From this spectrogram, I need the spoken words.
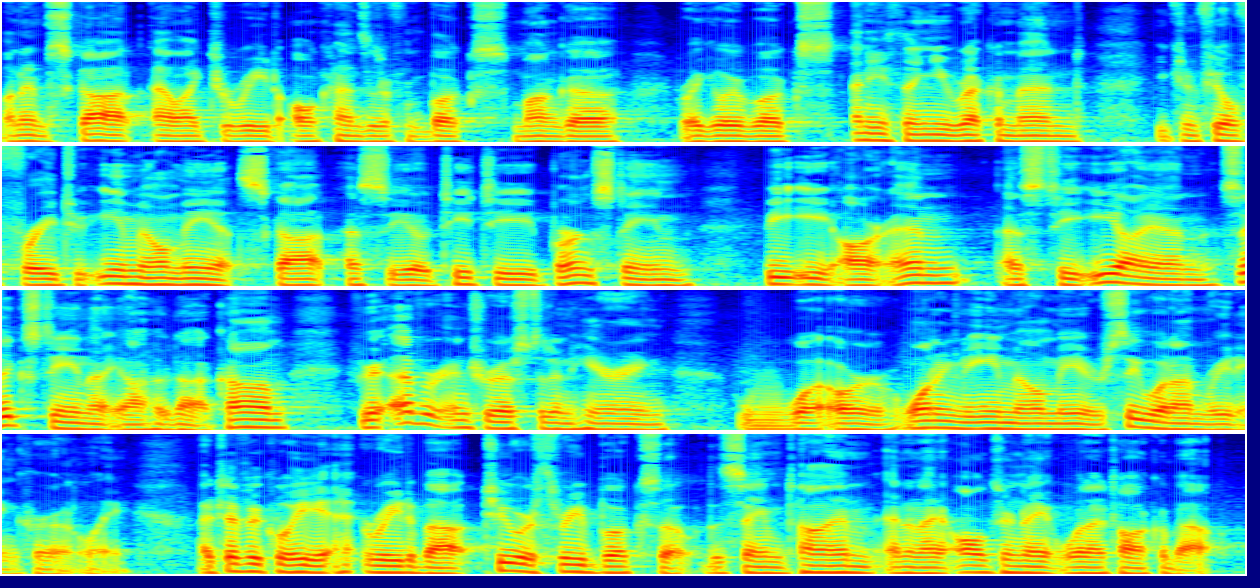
My name's Scott. I like to read all kinds of different books, manga, regular books, anything you recommend. You can feel free to email me at Scott, S C O T T, Bernstein, B E R N S T E I N 16 at yahoo.com. If you're ever interested in hearing what, or wanting to email me or see what I'm reading currently, I typically read about two or three books at the same time and then I alternate what I talk about.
